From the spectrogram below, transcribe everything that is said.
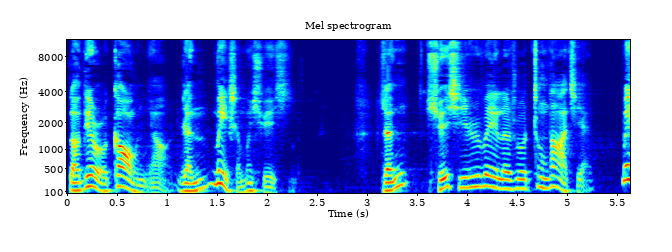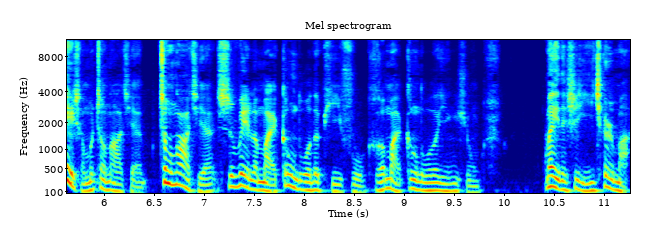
老弟儿，我告诉你啊，人为什么学习？人学习是为了说挣大钱，为什么挣大钱？挣大钱是为了买更多的皮肤和买更多的英雄，为的是一气儿买。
